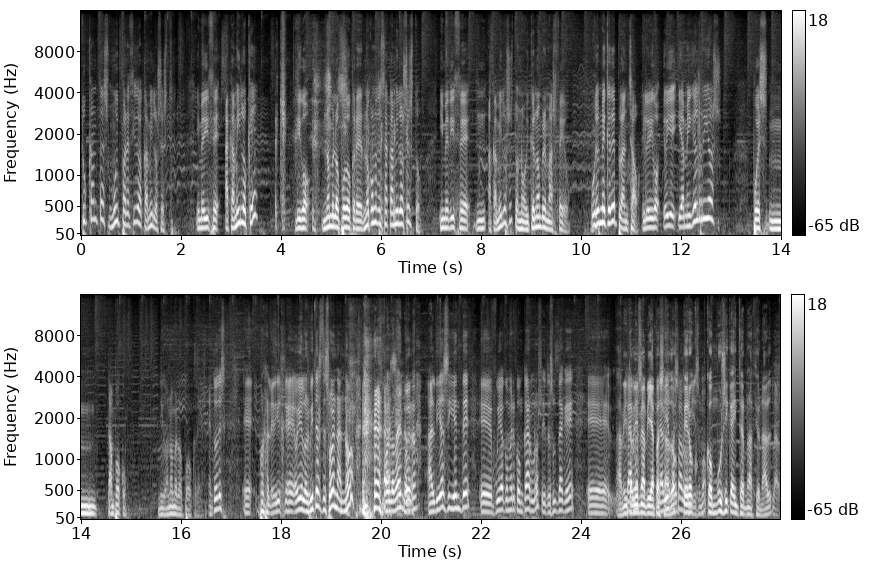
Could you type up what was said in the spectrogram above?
tú cantas muy parecido a Camilo VI. Y me dice, ¿a Camilo qué? Digo, no me lo puedo creer, ¿no conoces a Camilo VI? Y me dice, "Mm, ¿a Camilo VI? No, ¿y qué nombre más feo? Entonces me quedé planchado. Y le digo, oye, ¿y a Miguel Ríos? Pues mm, tampoco. Digo, no me lo puedo creer. Entonces, eh, bueno, le dije, oye, los Beatles te suenan, ¿no? Por lo menos, Bueno, ¿no? al día siguiente eh, fui a comer con Carlos y resulta que... eh, A mí Carlos también me había pasado, pero con música internacional. Claro.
